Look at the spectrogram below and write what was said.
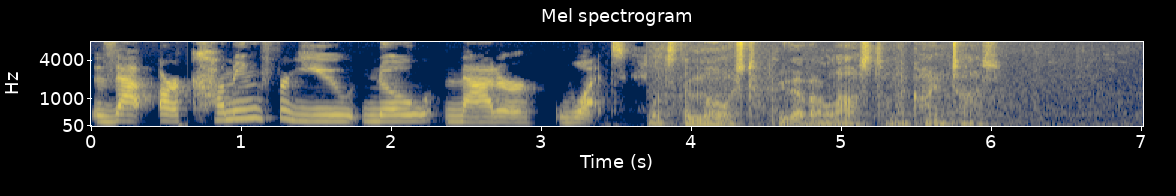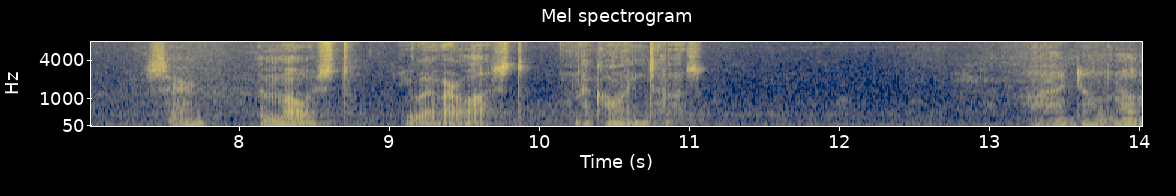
that are coming for you no matter what. What's the most you ever lost on a coin toss? Sir? The most you ever lost on a coin toss? I don't know.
